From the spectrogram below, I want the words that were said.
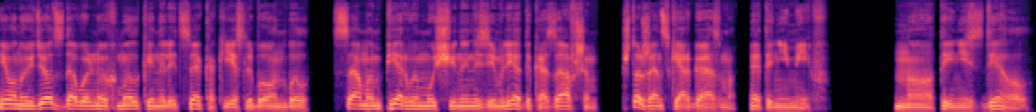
И он уйдет с довольной ухмылкой на лице, как если бы он был самым первым мужчиной на Земле, доказавшим, что женский оргазм — это не миф. Но ты не сделал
